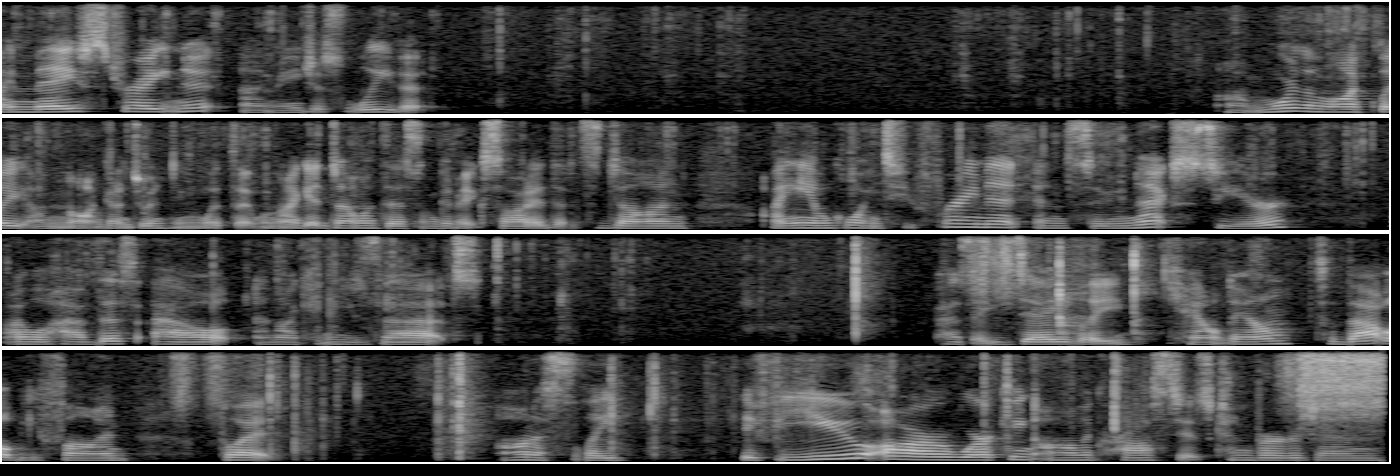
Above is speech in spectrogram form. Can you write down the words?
I may straighten it, I may just leave it. Um, more than likely, I'm not going to do anything with it. When I get done with this, I'm going to be excited that it's done. I am going to frame it, and so next year, I will have this out, and I can use that as a daily countdown. So that will be fun. But honestly, if you are working on the cross stitch conversion,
